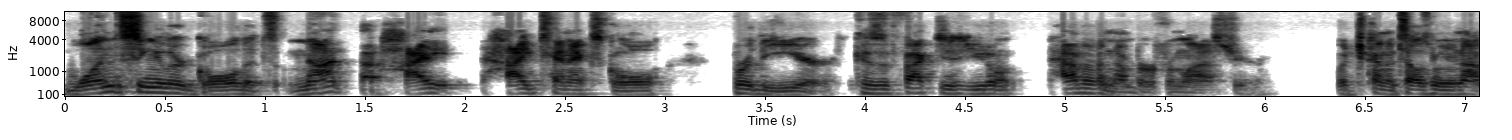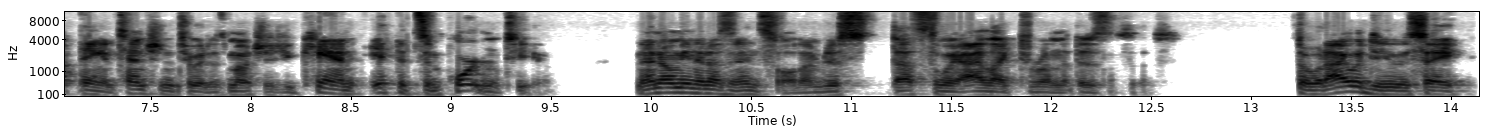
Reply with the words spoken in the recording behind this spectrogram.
One singular goal that's not a high high 10x goal for the year. Because the fact is you don't have a number from last year, which kind of tells me you're not paying attention to it as much as you can if it's important to you. And I don't mean that as an insult. I'm just that's the way I like to run the businesses. So what I would do is say,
